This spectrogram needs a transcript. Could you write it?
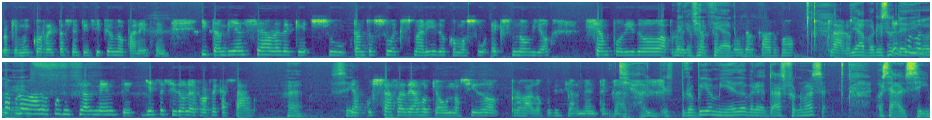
lo que muy correctas en principio no parecen. Y también se habla de que su tanto su ex marido como su ex novio se han podido aprovechar del cargo. Claro. Ya, por eso, te no está probado judicialmente y ese ha sido el error de casado. Eh de acusarla de algo que aún no ha sido probado judicialmente, claro. es propio miedo, pero de todas formas, o sea, sí,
